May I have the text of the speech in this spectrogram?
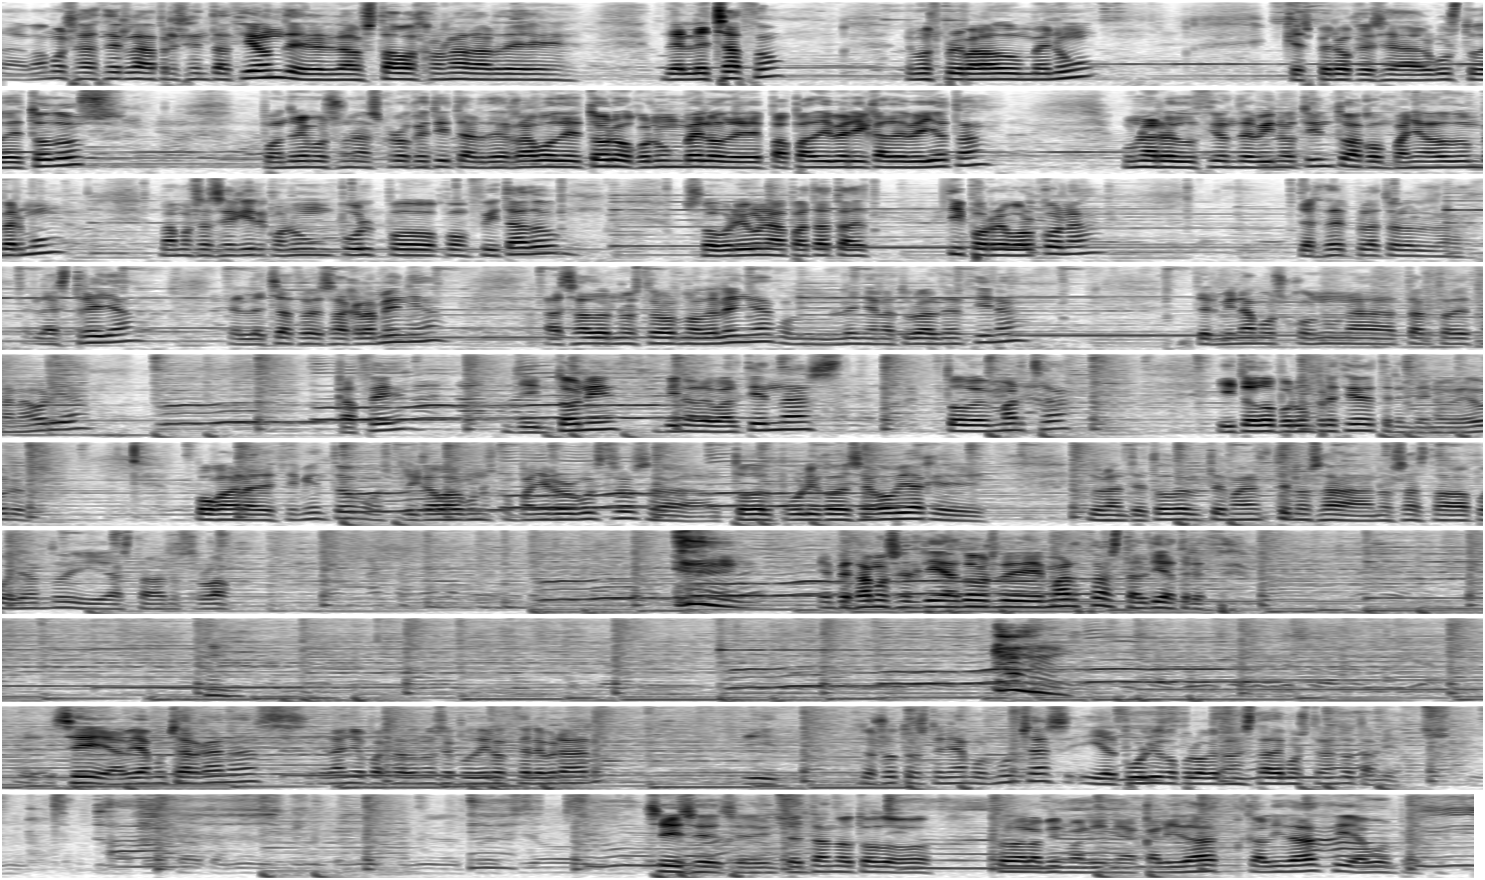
Vamos a hacer la presentación de las octavas jornadas de, del lechazo. Hemos preparado un menú que espero que sea al gusto de todos. Pondremos unas croquetitas de rabo de toro con un velo de papada ibérica de bellota, una reducción de vino tinto acompañado de un vermú. Vamos a seguir con un pulpo confitado sobre una patata tipo revolcona. Tercer plato, la, la estrella, el lechazo de sacramenia, asado en nuestro horno de leña con leña natural de encina. Terminamos con una tarta de zanahoria, café, gin tonic, vino de Valtiendas, todo en marcha y todo por un precio de 39 euros. Poco agradecimiento, como explicaba algunos compañeros vuestros, a todo el público de Segovia que durante todo el tema este nos ha, nos ha estado apoyando y ha estado a nuestro lado. Empezamos el día 2 de marzo hasta el día 13. Sí, había muchas ganas. El año pasado no se pudieron celebrar y nosotros teníamos muchas y el público, por lo que nos está demostrando, también. Sí, sí, sí, intentando todo, toda la misma línea, calidad, calidad y a buen precio.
